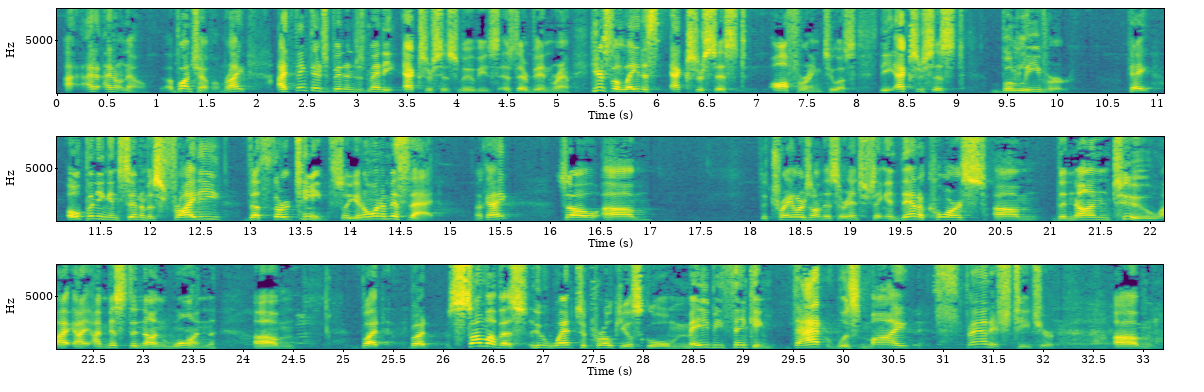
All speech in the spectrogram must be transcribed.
I, I, don't know. A bunch of them, right? I think there's been as many Exorcist movies as there have been Ram. Here's the latest Exorcist offering to us The Exorcist Believer. Okay, opening in cinemas Friday the 13th, so you don't want to miss that. Okay, so um, the trailers on this are interesting, and then of course um, the Nun 2. I, I, I, missed the Nun 1, um, but but some of us who went to parochial school may be thinking that was my Spanish teacher. Um,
